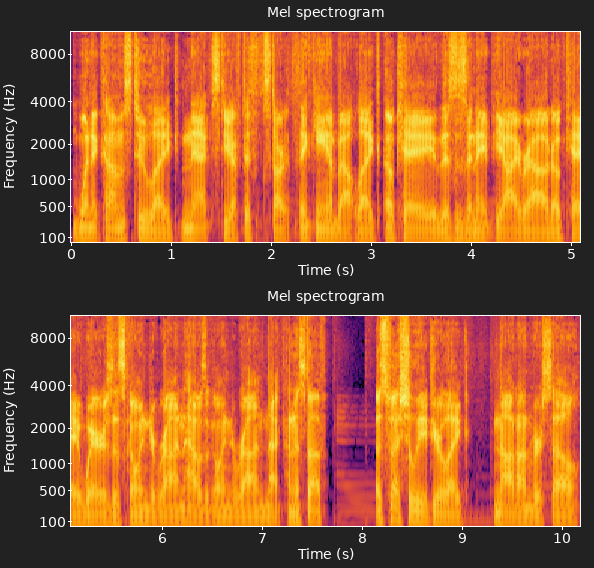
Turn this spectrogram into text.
when it comes to like next, you have to start thinking about like, okay, this is an API route. Okay, where is this going to run? How is it going to run? That kind of stuff. Especially if you're like not on Vercel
